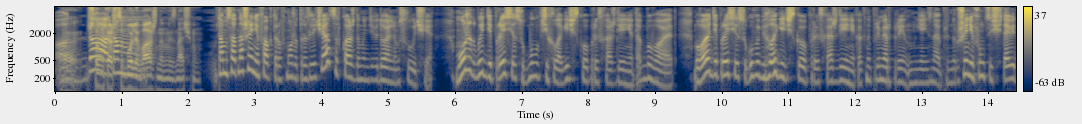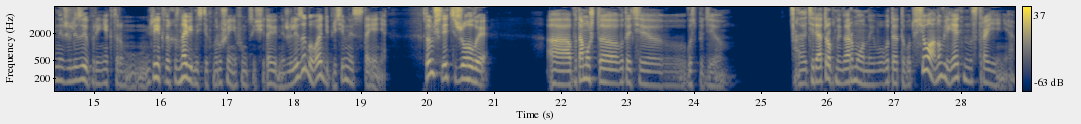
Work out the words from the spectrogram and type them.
а, а, да, что вам кажется там, более важным и значимым? Там соотношение факторов может различаться в каждом индивидуальном случае. Может быть депрессия сугубо психологического происхождения, так бывает. Бывают депрессии сугубо биологического происхождения, как, например, при, ну, я не знаю, при нарушении функции щитовидной железы, при некотором, при некоторых разновидностях нарушения функции щитовидной железы бывают депрессивные состояния, в том числе тяжелые. А, потому что вот эти, господи, э, тиреотропные гормоны, вот это вот все, оно влияет на настроение.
